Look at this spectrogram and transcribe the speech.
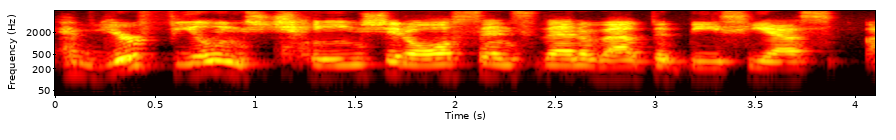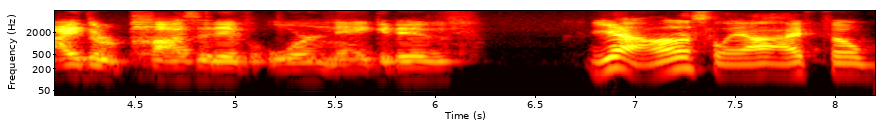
have your feelings changed at all since then about the BCS, either positive or negative? Yeah, honestly, I feel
